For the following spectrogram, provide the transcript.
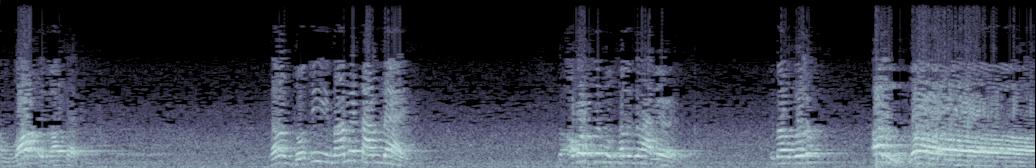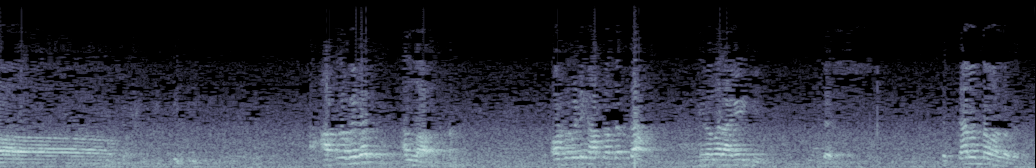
আল্লাহ কারণ যদি ইমামে টান দেয় অবশ্যই মুসলিমদের আগে হয়েছে। আপনার বলবেন, আল্লাহ। অটোমেটিক আপনাদেরটা ইমামের আগেই কি? কারণ নেওয়া যাবে না।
